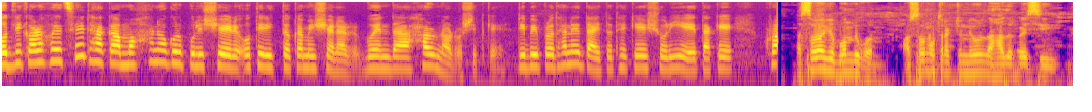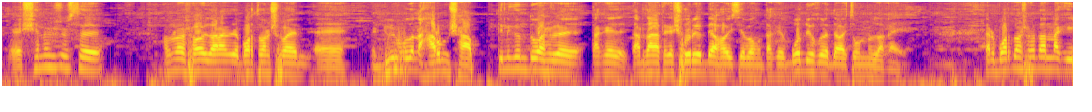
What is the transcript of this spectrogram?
বদলি করা হয়েছে ঢাকা মহানগর পুলিশের অতিরিক্ত কমিশনার গোয়েন্দা হারুনর রশিদকে। ডিবি প্রধানের দায়িত্ব থেকে সরিয়ে তাকে আসসালামকে বন্ধুগণ আসলে নতুন একটা নিউজ হাজির হয়েছি। আপনারা সবাই জানেন যে বর্তমান সময়ে ডিবি প্রধান হারুন সাহ তিনি কিন্তু আসলে তাকে, তার জায়গা থেকে সরিয়ে দেওয়া হয়েছে এবং তাকে বদলি করে দেওয়া হয়েছে অন্য জায়গায়। কারণ বর্তমান সময়ে তার নাকি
